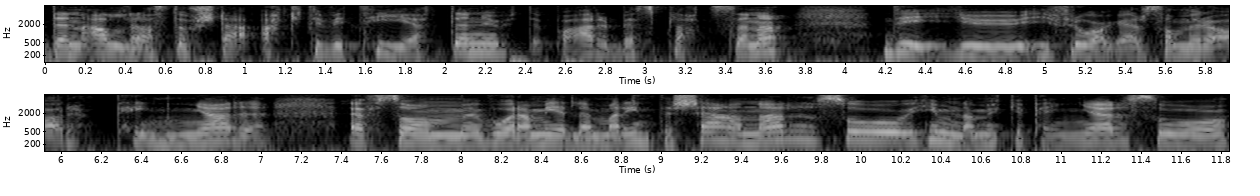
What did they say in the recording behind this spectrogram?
den allra största aktiviteten ute på arbetsplatserna. Det är ju i frågor som rör pengar. Eftersom våra medlemmar inte tjänar så himla mycket pengar så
